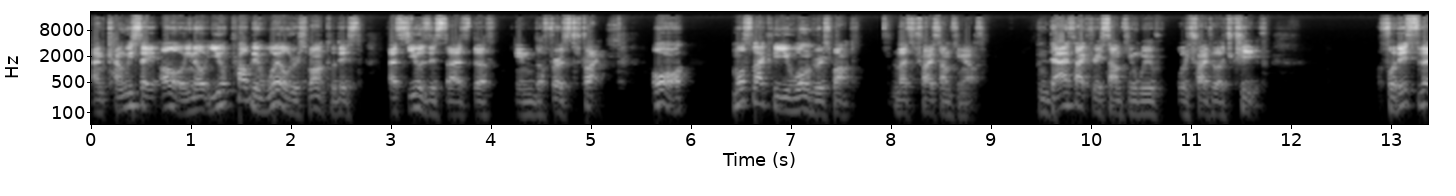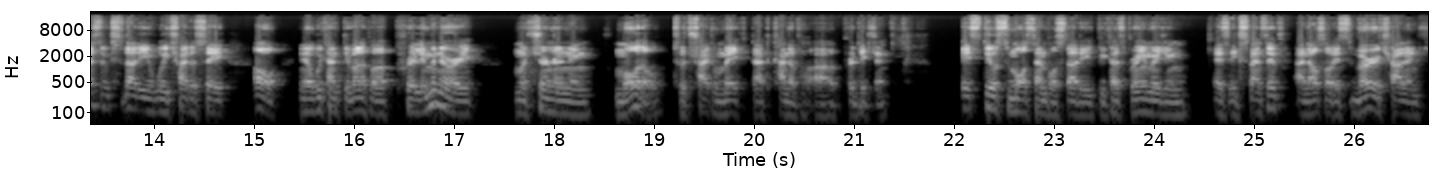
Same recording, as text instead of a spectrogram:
and can we say, oh, you know, you probably will respond to this. Let's use this as the in the first try, or most likely you won't respond. Let's try something else. That's actually something we we try to achieve. For this specific study, we try to say, oh, you know, we can develop a preliminary machine learning model to try to make that kind of uh, prediction. It's still a small sample study because brain imaging is expensive and also it's very challenge,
